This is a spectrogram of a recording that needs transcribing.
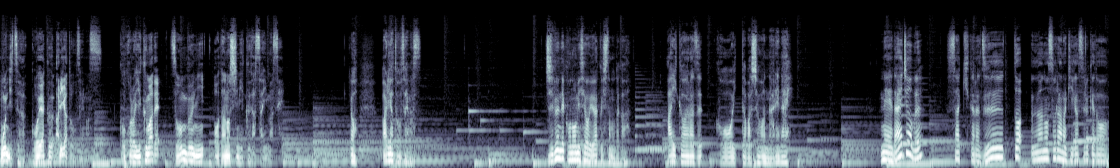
本日はご予約ありがとうございます。心ゆくまで存分にお楽しみくださいませ。あ、ありがとうございます。自分でこのお店を予約したのだが、相変わらずこういった場所は慣れない。ねえ大丈夫？さっきからずーっと上の空な気がするけど、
